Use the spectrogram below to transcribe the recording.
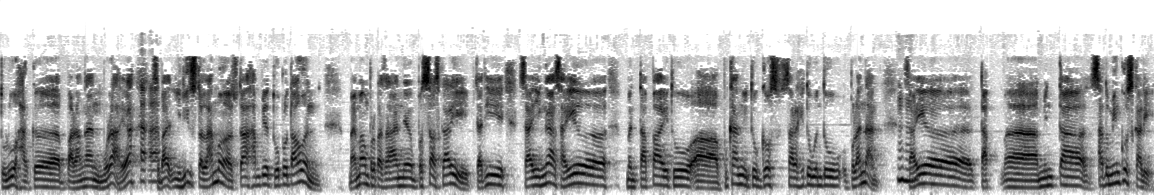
dulu harga barangan murah ya uh-uh. sebab ini sudah lama sudah hampir 20 tahun memang perbezaannya besar sekali jadi saya ingat saya mendapat itu uh, bukan itu kos secara itu untuk bulanan mm-hmm. saya tak uh, minta satu minggu sekali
